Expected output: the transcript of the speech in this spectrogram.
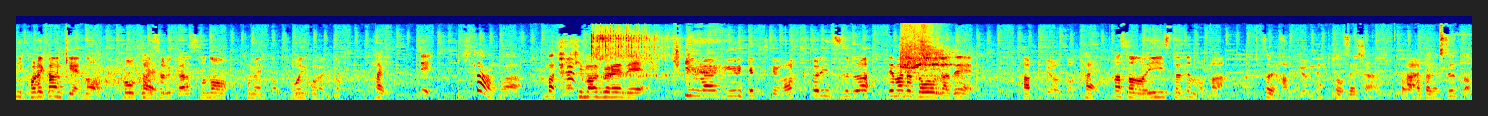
にこれ関係の投稿するから、そのコメントそこにコメント。はい。で期間はまあ気まぐれで。気まぐれって分かりづらでまた動画で発表と、はい。まあそのインスタでもまあそうです発表ね。当選者この方です。と、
